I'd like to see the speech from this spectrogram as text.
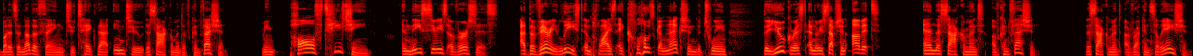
but it's another thing to take that into the sacrament of confession. I mean, Paul's teaching in these series of verses, at the very least, implies a close connection between the Eucharist and the reception of it and the sacrament of confession, the sacrament of reconciliation.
